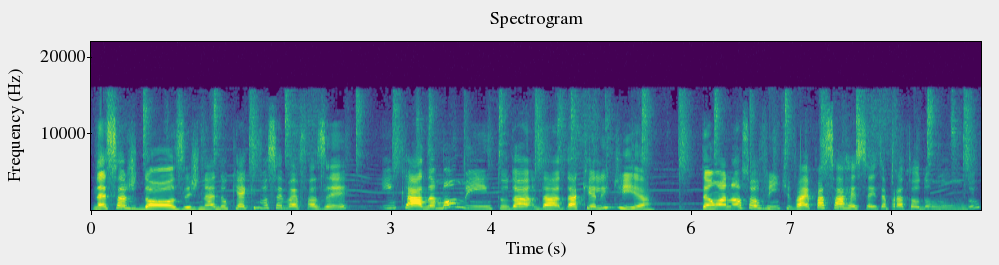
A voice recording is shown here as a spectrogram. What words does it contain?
nessas doses, né? Do que é que você vai fazer em cada momento da, da, daquele dia. Então a nossa ouvinte vai passar a receita para todo mundo.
